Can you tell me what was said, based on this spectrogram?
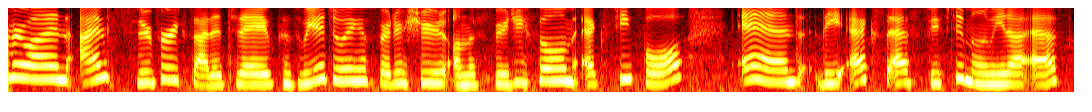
everyone, I'm super excited today because we are doing a photo shoot on the Fujifilm X-T4 and the XF 50mm f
